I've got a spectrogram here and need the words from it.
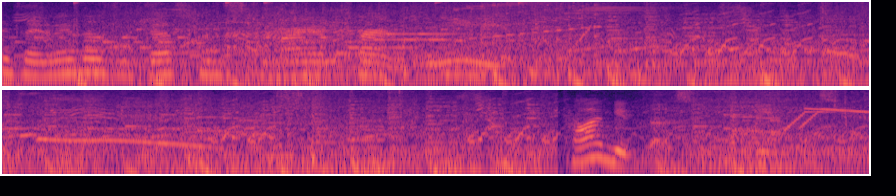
if they made those adjustments to Mario Kart Wii, probably be the best game in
